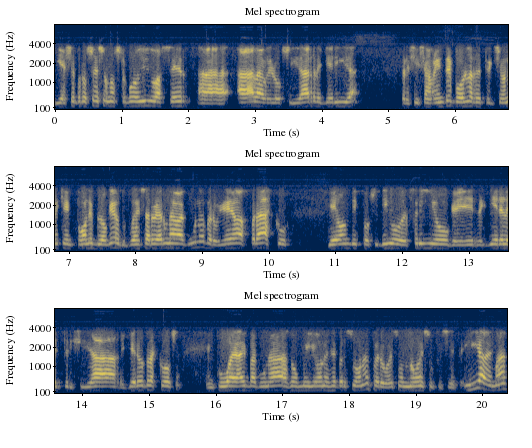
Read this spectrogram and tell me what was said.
y ese proceso no se ha podido hacer a, la velocidad requerida precisamente por las restricciones que impone el bloqueo. Tú puedes desarrollar una vacuna, pero lleva frascos lleva un dispositivo de frío que requiere electricidad, requiere otras cosas. En Cuba hay vacunadas dos millones de personas, pero eso no es suficiente. Y además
